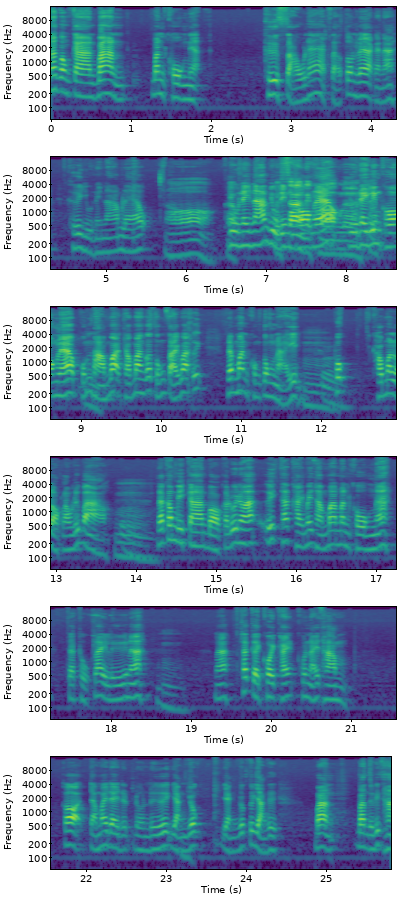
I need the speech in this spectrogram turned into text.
ณะกรรมการบ้านบ้านคงเนี่ย คือเสาแรกเสาต้นแรกอะนะคืออยู่ในน้ำแล้วอ๋อครับอยู่ในน้ำอยู่ริมไปสร้างคลองแล้วในคลองเลยอยู่ในริมคลองแล้ว ผมถามว่าชาวบ้านก็สงสัยว่าเอ้ยแล้วมันคงตรงไหนอืมพวกเขามาหลอกเราหรือเปล่าอืมแล้วก็มีการบอกกันด้วยนะว่าเอ้ยถ้าใครไม่ทำบ้านมั่นคงนะจะถูกไล่รื้อนะอืมนะถ้าเกิดคนใครคนไหนทำก็จะไม่ได้โดนรื้ออย่างยกอย่างยกตัวอย่างคือ บ้านบ้านตัวนี้ท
